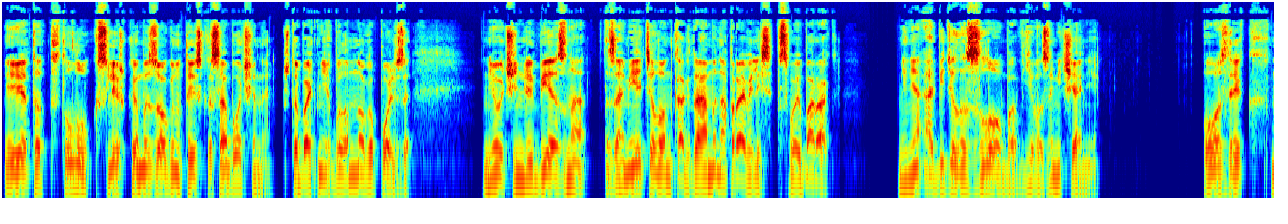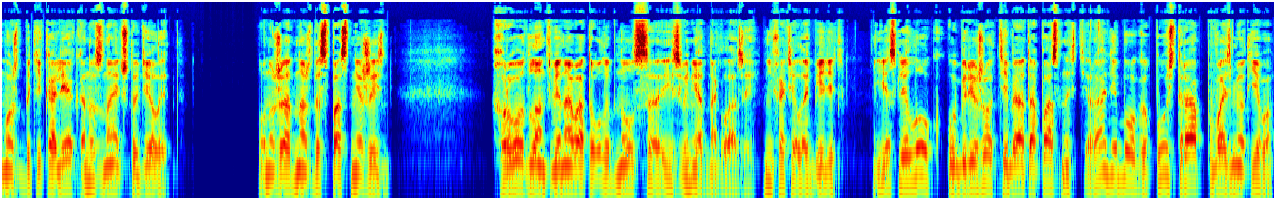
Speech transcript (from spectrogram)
и этот лук слишком изогнуты и скособочены, чтобы от них было много пользы. Не очень любезно заметил он, когда мы направились в свой барак. Меня обидела злоба в его замечании. Озрик, может быть, и калека, но знает, что делает. Он уже однажды спас мне жизнь. Хродланд виновато улыбнулся, извини, одноглазый, не хотел обидеть. Если лук убережет тебя от опасности, ради бога, пусть раб возьмет его.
